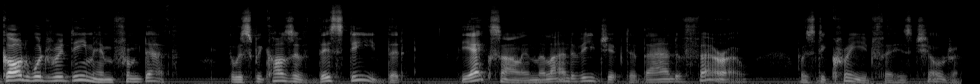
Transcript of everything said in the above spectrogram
God would redeem him from death. It was because of this deed that the exile in the land of Egypt at the hand of Pharaoh was decreed for his children.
